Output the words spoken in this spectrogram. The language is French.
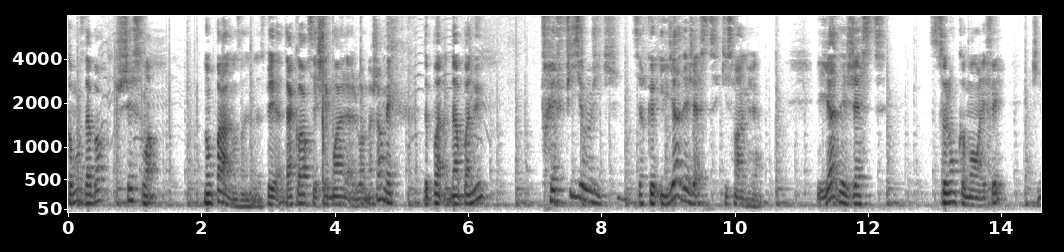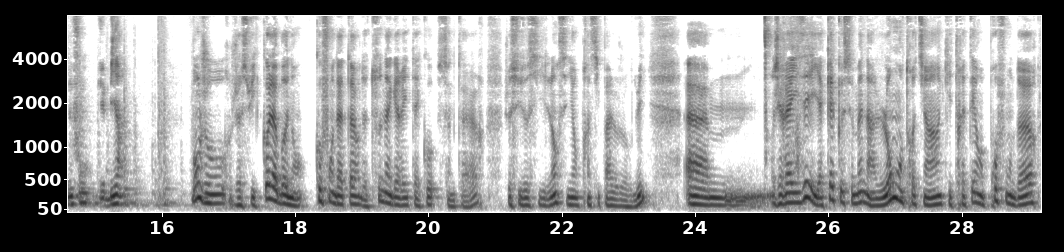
commence d'abord chez soi, non pas dans un aspect d'accord, c'est chez moi la joie machin, mais d'un point, de vue très physiologique. C'est-à-dire qu'il y a des gestes qui sont agréables. Il y a des gestes, selon comment on les fait, qui nous font du bien. Bonjour, je suis collaborant, cofondateur de Tsunagari Taiko Center. Je suis aussi l'enseignant principal aujourd'hui. Euh, j'ai réalisé il y a quelques semaines un long entretien qui traitait en profondeur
